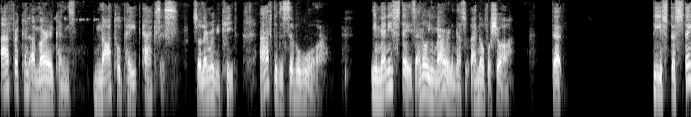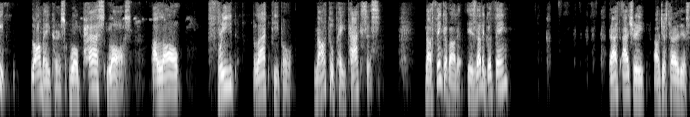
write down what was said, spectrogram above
African Americans not to pay taxes. So let me repeat. After the Civil War, in many states, I know in Maryland, that's I know for sure, that the, the state lawmakers will pass laws allow freed black people not to pay taxes. Now think about it. Is that a good thing? That actually, I'll just tell you this.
